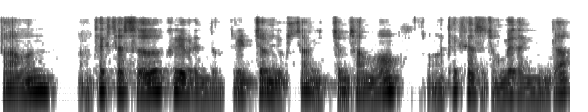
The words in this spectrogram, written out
다음은 어, 텍사스 클리브랜드 1.63, 2.35 어, 텍사스 정배당입니다.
